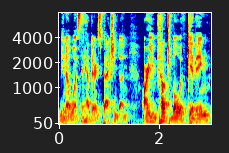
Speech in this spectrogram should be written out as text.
you know, once they have their inspection done. Are you comfortable with giving,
